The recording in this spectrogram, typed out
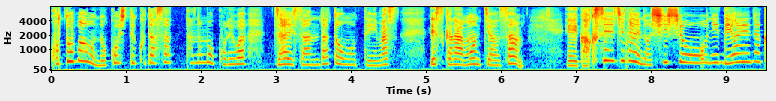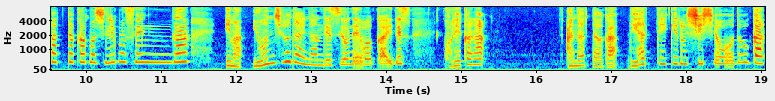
言葉を残してくださったのもこれは財産だと思っています。ですから、もんちゃんさん、えー、学生時代の師匠に出会えなかったかもしれませんが、今40代なんですよね。若いです。これからあなたが出会っていける師匠をどうか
